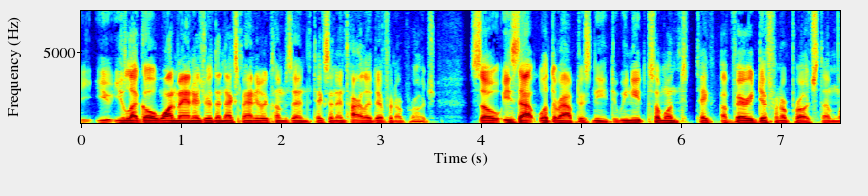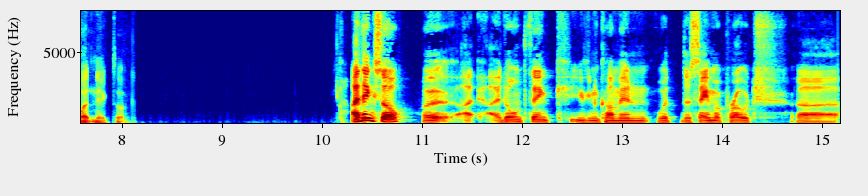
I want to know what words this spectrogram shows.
You you let go of one manager, the next manager comes in, takes an entirely different approach. So is that what the Raptors need? Do we need someone to take a very different approach than what Nick took? I think so. Uh, I, I don't think you can come in with the same approach uh,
